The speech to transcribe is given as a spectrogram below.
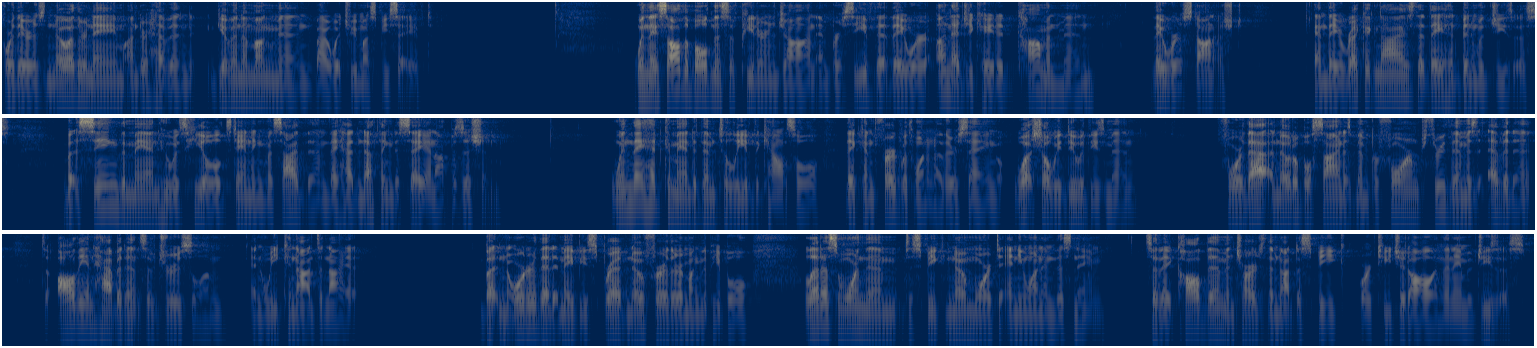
for there is no other name under heaven given among men by which we must be saved. When they saw the boldness of Peter and John and perceived that they were uneducated common men, they were astonished, and they recognized that they had been with Jesus. But seeing the man who was healed standing beside them, they had nothing to say in opposition. When they had commanded them to leave the council, they conferred with one another, saying, What shall we do with these men? For that a notable sign has been performed through them is evident to all the inhabitants of Jerusalem, and we cannot deny it. But in order that it may be spread no further among the people, let us warn them to speak no more to anyone in this name. So they called them and charged them not to speak or teach at all in the name of Jesus.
